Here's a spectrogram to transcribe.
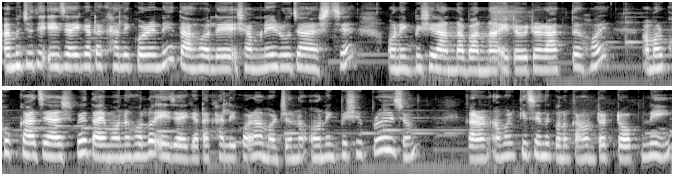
আমি যদি এই জায়গাটা খালি করে নিই, তাহলে সামনেই রোজা আসছে। অনেক বেশি রান্না বান্না এটা ওইটা রাখতে হয়। আমার খুব কাজে আসবে, তাই মনে হলো এই জায়গাটা খালি করা আমার জন্য অনেক বেশি প্রয়োজন। কারণ আমার কিচেনে কোনো কাউন্টার টপ নেই।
